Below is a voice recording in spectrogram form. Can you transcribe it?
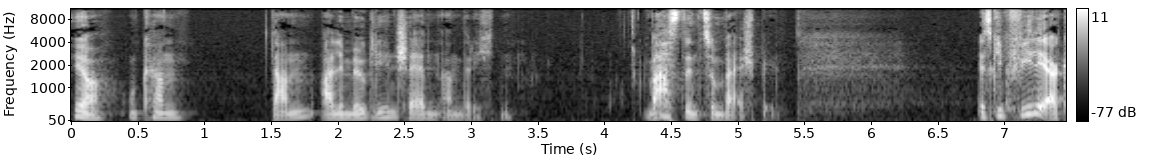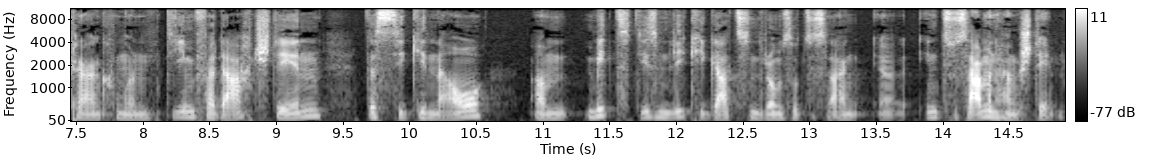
ja, und kann dann alle möglichen Schäden anrichten. Was denn zum Beispiel? Es gibt viele Erkrankungen, die im Verdacht stehen, dass sie genau ähm, mit diesem Leaky Gut Syndrom sozusagen äh, in Zusammenhang stehen.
